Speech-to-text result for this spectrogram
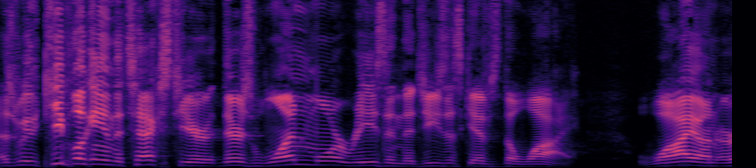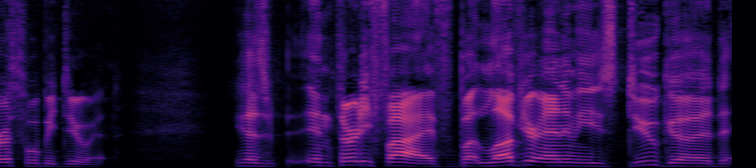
As we keep looking in the text here, there's one more reason that Jesus gives the why. Why on earth will we do it? Because in 35, but love your enemies, do good,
